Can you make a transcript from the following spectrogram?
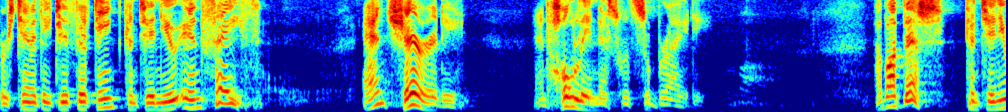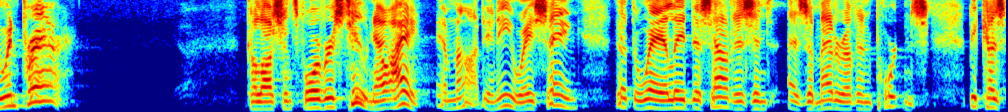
1 Timothy 2:15 continue in faith and charity and holiness with sobriety. How about this? Continue in prayer. Colossians 4, verse 2. Now, I am not in any way saying that the way I laid this out is in, as a matter of importance because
